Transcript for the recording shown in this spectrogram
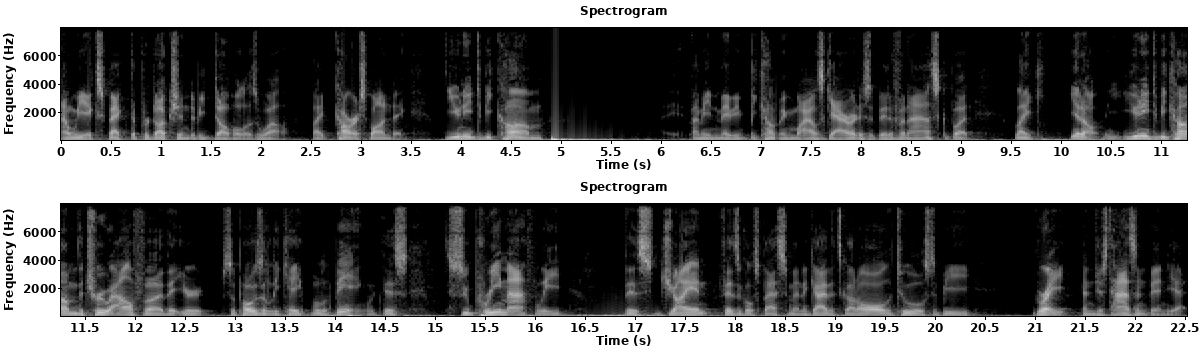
and we expect the production to be double as well, like corresponding. You need to become, I mean, maybe becoming Myles Garrett is a bit of an ask, but like, you know, you need to become the true alpha that you're supposedly capable of being. Like this supreme athlete, this giant physical specimen, a guy that's got all the tools to be great and just hasn't been yet.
